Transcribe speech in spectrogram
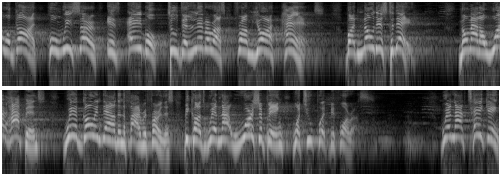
Our God, whom we serve, is able to deliver us from your hands. But notice today, no matter what happens, we're going down in the fiery furnace because we're not worshiping what you put before us. We're not taking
